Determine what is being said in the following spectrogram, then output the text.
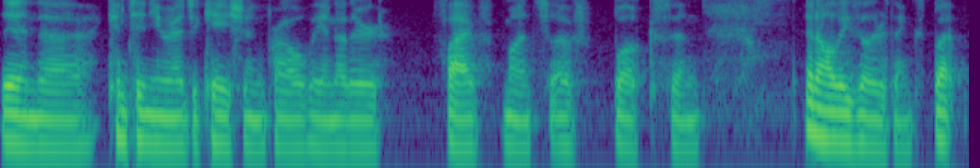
then uh, continuing education, probably another five months of books and and all these other things. But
